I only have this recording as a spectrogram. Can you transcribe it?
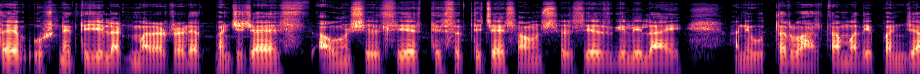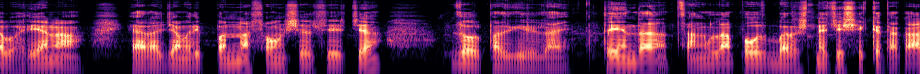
तर उष्णतेची लाट मराठवाड्यात पंचेचाळीस अंश सेल्सिअस ते सत्तेचाळीस अंश सेल्सिअस गेलेला आहे आणि उत्तर भारतामध्ये पंजाब हरियाणा या राज्यामध्ये पन्नास अंश सेल्सिअसच्या जवळपास गेलेला आहे. तर यंदा चांगला पाऊस बरसण्याची शक्यता का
